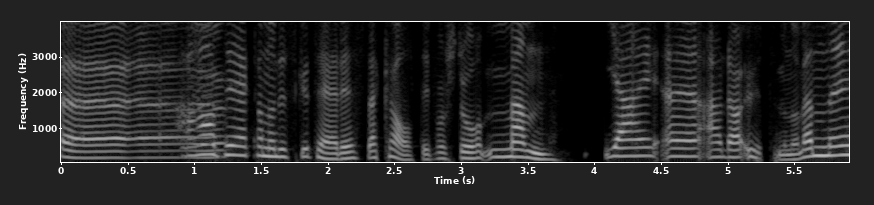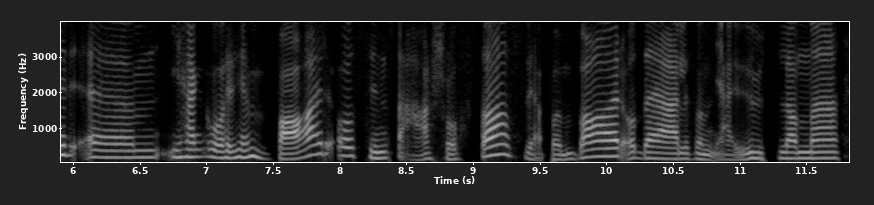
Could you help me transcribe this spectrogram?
Uh, Ja, det kan jo diskuteres, det er ikke alt de forsto. Men jeg eh, er da ute med noen venner. Eh, jeg går i en bar og syns det er så stas. Vi er på en bar, og det er liksom Jeg er i utlandet.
